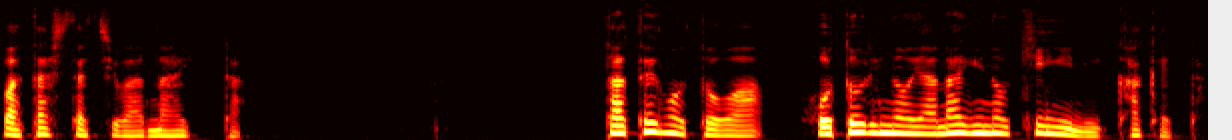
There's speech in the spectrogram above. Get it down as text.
私たちは泣いた。盾事はほとりの柳の木々にかけた。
